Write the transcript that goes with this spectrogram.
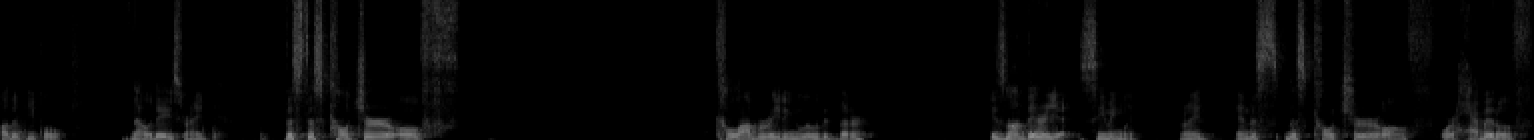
other people nowadays, right? This, this culture of collaborating a little bit better is not there yet, seemingly, right? And this, this culture of, or habit of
